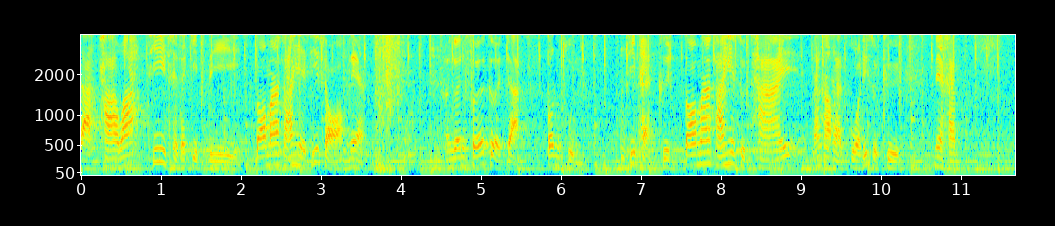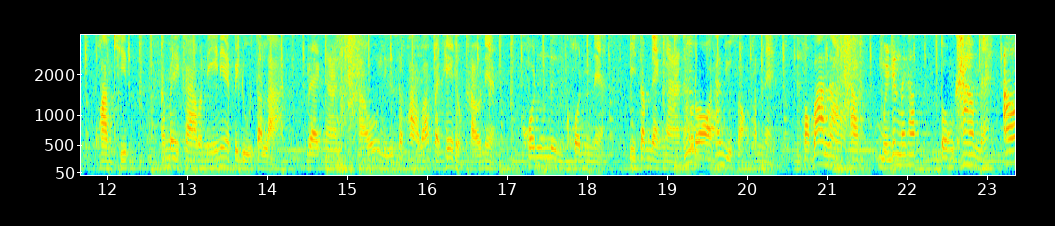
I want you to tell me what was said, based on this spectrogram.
จากภาวะที่เศรษฐกิจดี ต่อมาสาเหตุที่2เนี่ยเงินเฟ้อเกิดจากต้นทุนที่แพงขึ้น ต่อมาสาเหตุสุดท้ายนักเศรษฐศาสตร์กลัวที่สุดคือเนี่ยครับความคิด อเมริกาวันนี้เนี่ยไปดูตลาดแรงงานของเขาหรือสภาวะประเทศของเขาเนี่ยคนหนึ่งคนเนี่ยมีตำแหน่งงานรอท่านอยู่ 2ตำแหน่งของบ้านเราครับ เหมือนกันไหมครับ ตรงข้ามไหมเอา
